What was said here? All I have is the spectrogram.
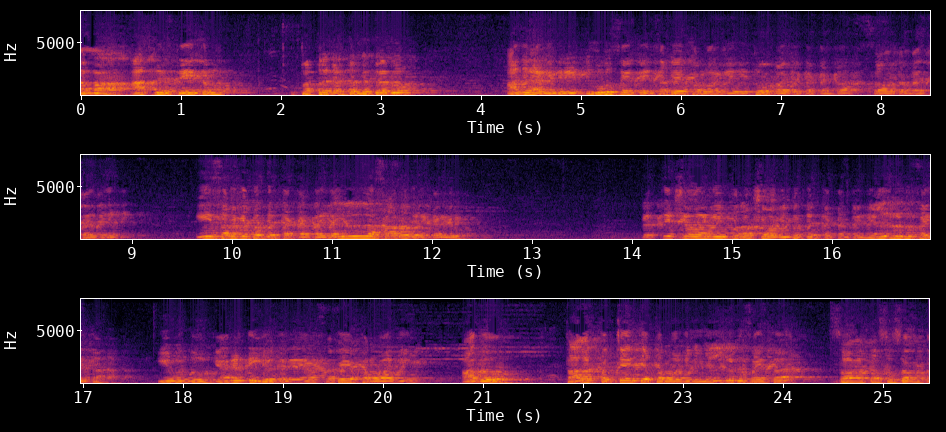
ನಮ್ಮ ಆತ್ಮೀಯ ಸ್ನೇಹಿತರು, ಪತ್ರಕರ್ತ ಮಿತ್ರರು, ಹಾಜರಾಗಿದ್ದೀರಿ. ನಿಮಗೂ ಸಹಿತ ಈ ಸಭೆಯ ಪರವಾಗಿ ಉತ್ತರವಾಗಿರ್ತಕ್ಕಂಥ ಸ್ವಾಗತ ಬಯಸ್ತಾ ಇದ್ದೀನಿ. ಈ ಸಭೆಗೆ ಬಂದಿರತಕ್ಕಂಥ ಎಲ್ಲ ಸಾರ್ವಜನಿಕರಿಗೂ, ಪ್ರತ್ಯಕ್ಷವಾಗಿ, ಪರೋಕ್ಷವಾಗಿ ಬಂದಿರತಕ್ಕಂಥ ಎಲ್ಲರಿಗೂ ಸಹಿತ ಈ ಒಂದು ಗ್ಯಾರಂಟಿ ಯೋಜನೆಯ ಸಭೆಯ ಪರವಾಗಿ ಹಾಗೂ ತಾಲೂಕ್ ಪಂಚಾಯತಿಯ ಪರವಾಗಿ ನಿಮ್ಮೆಲ್ಲರಿಗೂ ಸಹಿತ ಸ್ವಾಗತ ಸುಸ್ವಾಗತ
